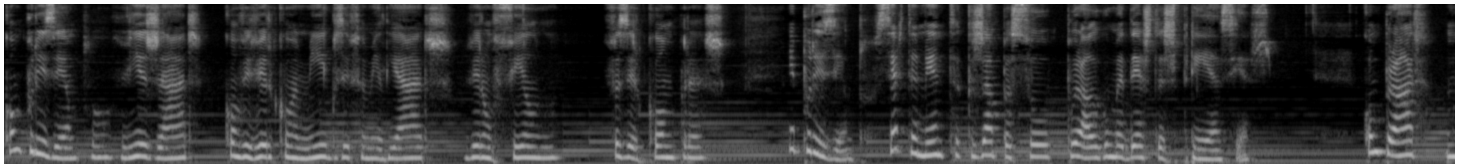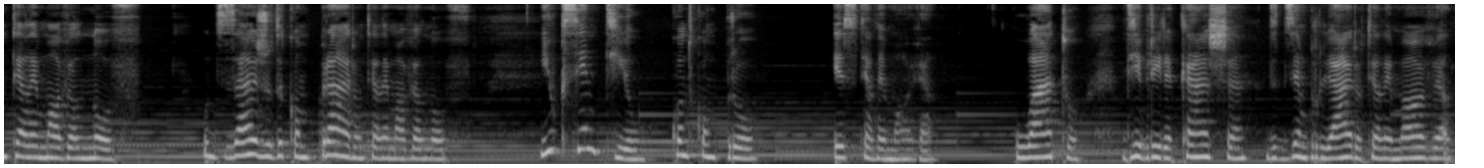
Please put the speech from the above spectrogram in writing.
como por exemplo viajar, conviver com amigos e familiares, ver um filme, fazer compras. E por exemplo, certamente que já passou por alguma destas experiências. Comprar um telemóvel novo, o desejo de comprar um telemóvel novo. E o que sentiu quando comprou esse telemóvel. O ato de abrir a caixa, de desembrulhar o telemóvel,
